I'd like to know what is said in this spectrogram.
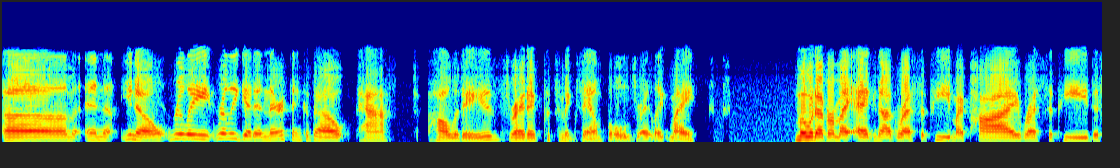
um, and you know, really, really get in there. Think about past holidays, right? I put some examples, right? Like my, my whatever my eggnog recipe, my pie recipe, this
